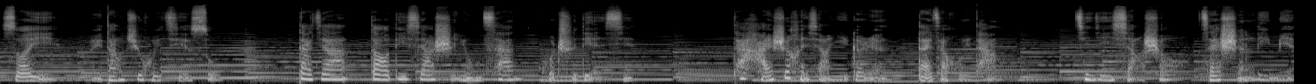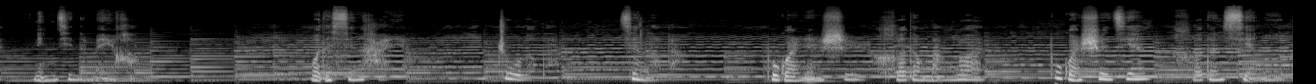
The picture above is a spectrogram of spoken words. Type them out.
所以每当聚会结束，大家到地下室用餐或吃点心，他还是很想一个人待在会堂，静静享受在神里面宁静的美好。我的心海呀，住了吧，进了吧，不管人世何等忙乱，不管世间何等险恶。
